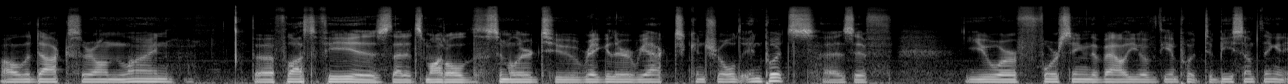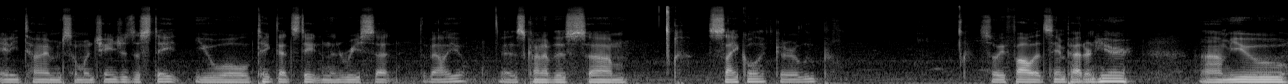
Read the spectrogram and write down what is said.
all the docs are online. The philosophy is that it's modeled similar to regular React controlled inputs, as if you are forcing the value of the input to be something and anytime someone changes a state you will take that state and then reset the value as kind of this um, cyclic or loop so we follow that same pattern here um, you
